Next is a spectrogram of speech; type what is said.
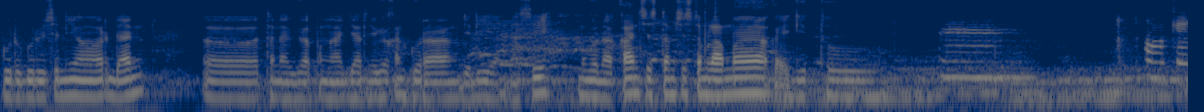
guru-guru senior dan eh, tenaga pengajar juga kan kurang jadi ya masih menggunakan sistem-sistem lama kayak gitu Hmm. Oke.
